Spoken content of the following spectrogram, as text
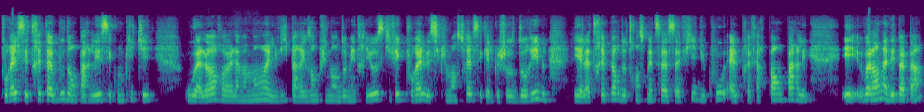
pour elle, c'est très tabou d'en parler, c'est compliqué. Ou alors, la maman, elle vit par exemple une endométriose, qui fait que pour elle, le cycle menstruel, c'est quelque chose d'horrible, et elle a très peur de transmettre ça à sa fille. Du coup, elle préfère pas en parler. Et voilà, on a des papas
